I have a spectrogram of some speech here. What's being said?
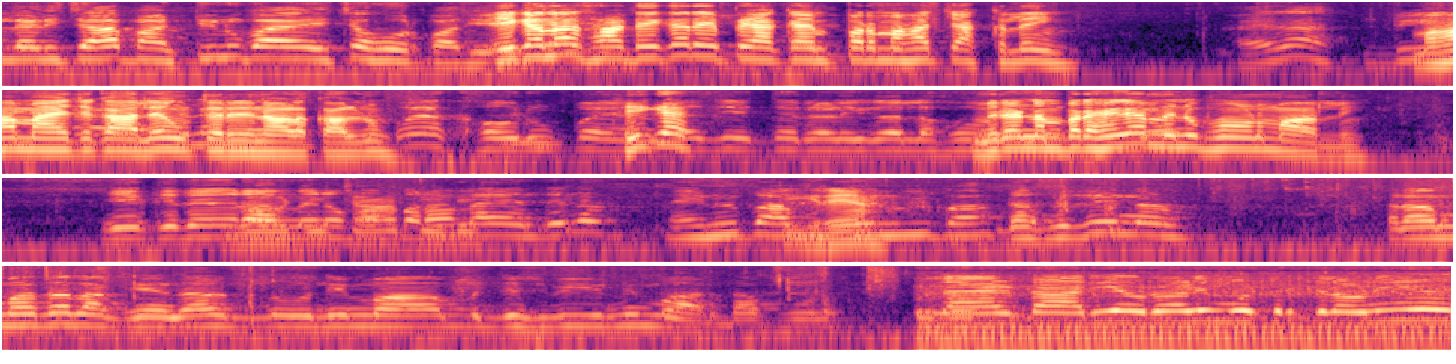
ਲੈਣੀ ਚਾਹ ਬਾਂਟੀ ਨੂੰ ਪਾਇਆ ਇਹ ਚ ਹੋਰ ਪਾ ਦੀ ਇਹ ਕਹਿੰਦਾ ਸਾਡੇ ਘਰੇ ਪਿਆ ਕੈਂਪਰ ਮਹਾ ਚੱਕ ਲਈ। ਹੈਗਾ? ਮਹਾ ਮੈਂ ਚਕਾ ਲਿਆਉਂ ਤੇਰੇ ਨਾਲ ਕੱਲ ਨੂੰ। ਓਏ ਖੌਰੂ ਪੈ ਠੀਕ ਹੈ। ਜਾਂਦਾ ਜੇ ਤੇਰੇ ਵਾਲੀ ਗੱਲ ਹੋ ਮੇਰਾ ਨੰਬਰ ਹੈਗਾ ਮੈਨੂੰ ਫੋਨ ਮਾਰ ਲਈ। ਜੇ ਕਿਤੇ ਰਾਮੇ ਨੂੰ ਪਰਾ ਲੈ ਜਾਂਦੇ ਨਾ। ਇਹਨੂੰ ਪਾ ਰਿਹਾ। ਵੀ ਪਾ। ਦੱਸ ਦੇ ਨਾ। ਰਾਮਾ ਤਾਂ ਲੱਗ ਜਾਂਦਾ ਉਹਦੀ ਮਾਂ ਜਸਵੀਰ ਨਹੀਂ ਮਾਰਦਾ ਫੋਨ। ਲਾਈਟ ਆ ਰਹੀ ਹੈ ਉਹ ਵਾਲੀ ਮੋਟਰ ਚਲਾਉਣੀ ਹੈ।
